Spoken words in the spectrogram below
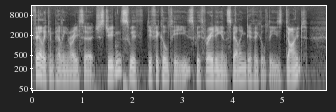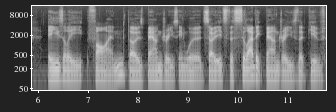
fairly compelling research, students with difficulties with reading and spelling difficulties don't easily find those boundaries in words. So it's the syllabic boundaries that give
